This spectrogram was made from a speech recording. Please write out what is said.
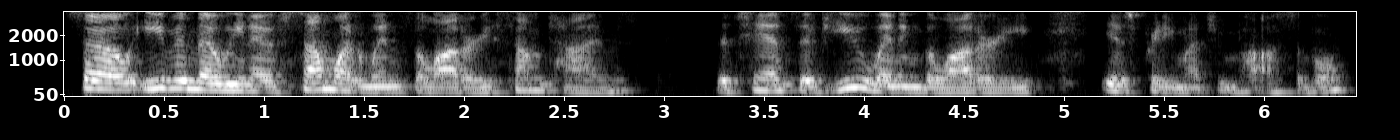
So even though we know someone wins the lottery sometimes, the chance of you winning the lottery is pretty much impossible.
